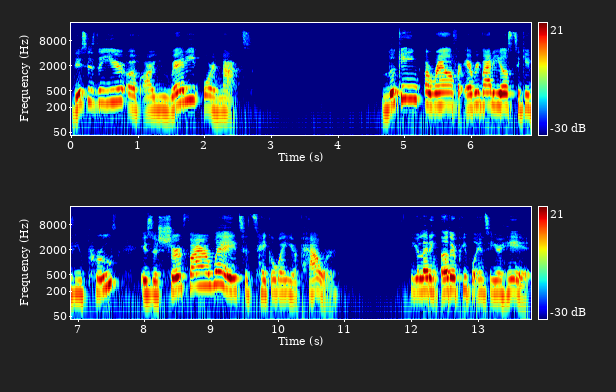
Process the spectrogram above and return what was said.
this is the year of are you ready or not? Looking around for everybody else to give you proof is a surefire way to take away your power. You're letting other people into your head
